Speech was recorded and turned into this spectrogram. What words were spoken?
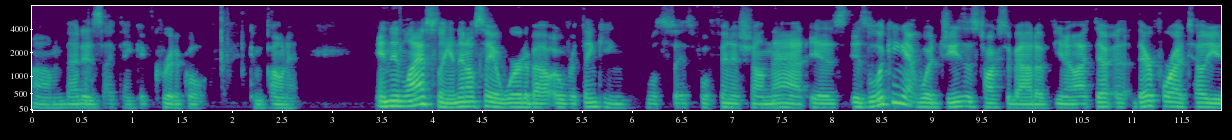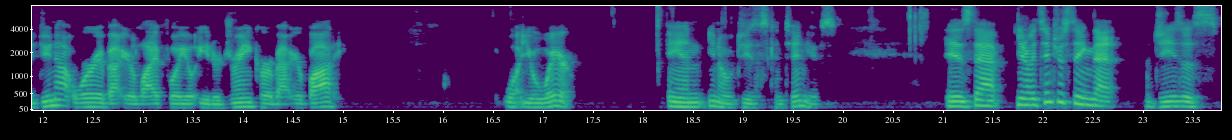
Um, that is i think a critical component and then lastly and then i'll say a word about overthinking we'll say, we'll finish on that is is looking at what jesus talks about of you know I th- therefore i tell you do not worry about your life what you'll eat or drink or about your body what you'll wear. And you know jesus continues is that you know it's interesting that jesus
